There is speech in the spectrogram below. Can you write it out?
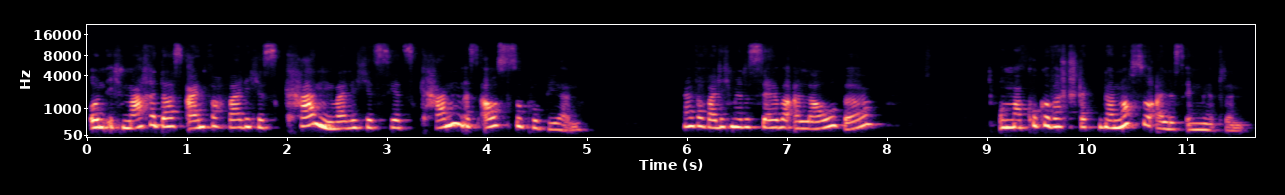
Und ich mache das einfach, weil ich es kann, weil ich es jetzt kann, es auszuprobieren. Einfach, weil ich mir das selber erlaube und mal gucke, was steckt denn da noch so alles in mir drin.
